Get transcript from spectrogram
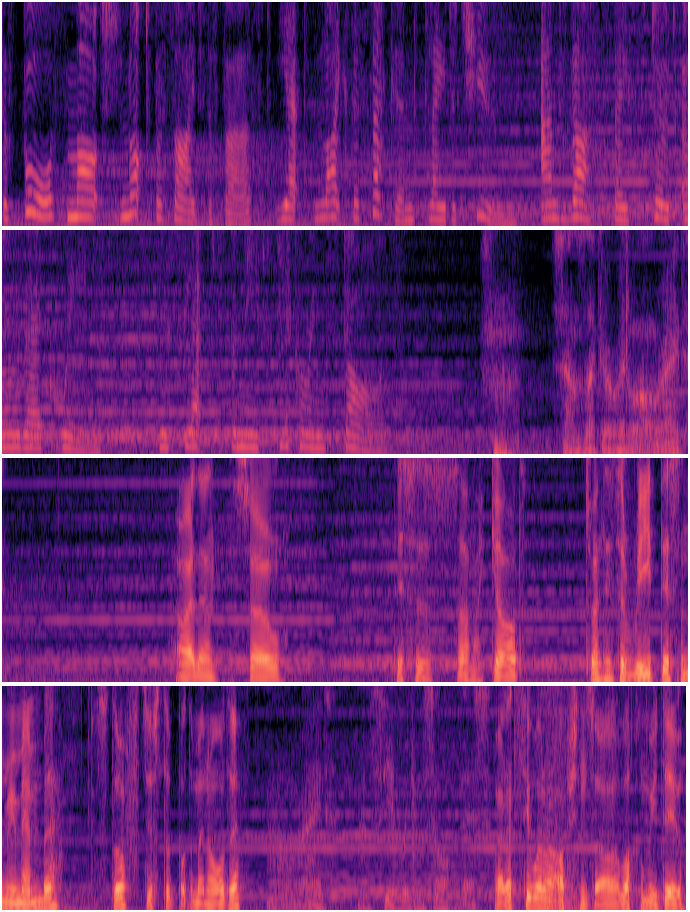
The fourth marched not beside the first, yet, like the second, played a tune. And thus they stood o'er their queen, who slept beneath flickering stars. Hmm. Sounds like a riddle, all right. Alright then, so... This is... oh my god. Do I need to read this and remember stuff just to put them in order? All right. Let's see if we can solve this. Right, let's see what our options are. What can we do?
